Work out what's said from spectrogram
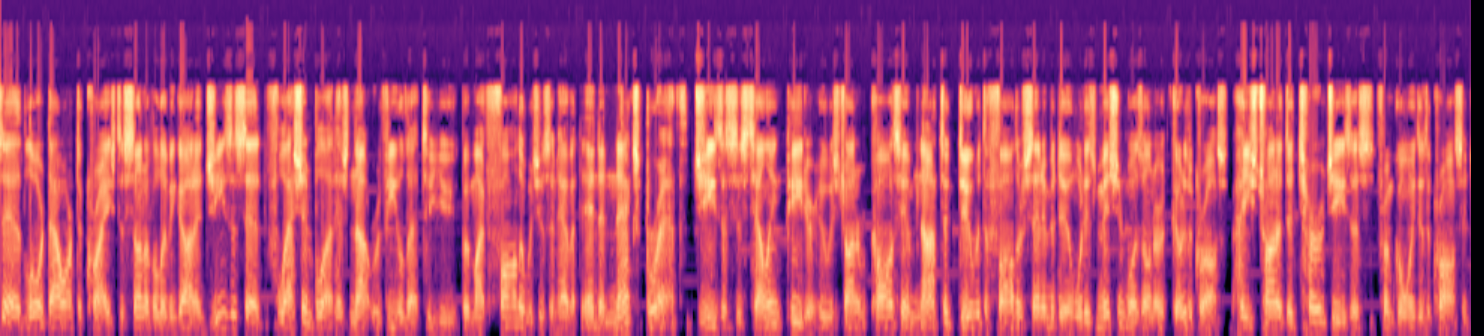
said, Lord, thou art the Christ, the Son of a living God, and Jesus said, Flesh and blood has not revealed that to you, but my Father which is in heaven. In the next breath, Jesus is telling Peter, who was trying to cause him not to do what the Father sent him to do, and what his mission was on earth, go to the cross. He's trying to deter Jesus from going to the cross. And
